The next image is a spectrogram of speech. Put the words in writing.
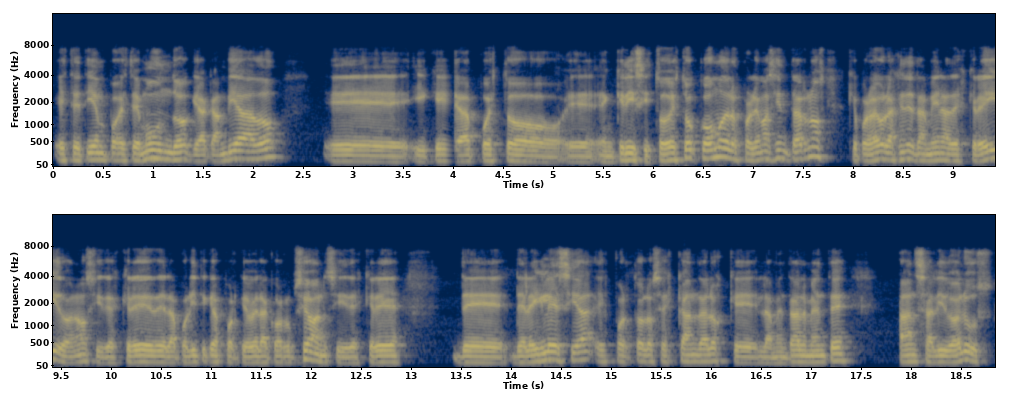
este tiempo, este mundo que ha cambiado eh, y que ha puesto en crisis todo esto, como de los problemas internos que por algo la gente también ha descreído, ¿no? Si descree de la política es porque ve la corrupción, si descree de, de la iglesia es por todos los escándalos que lamentablemente han salido a luz.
